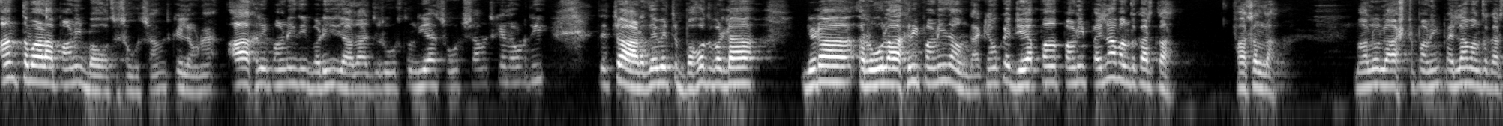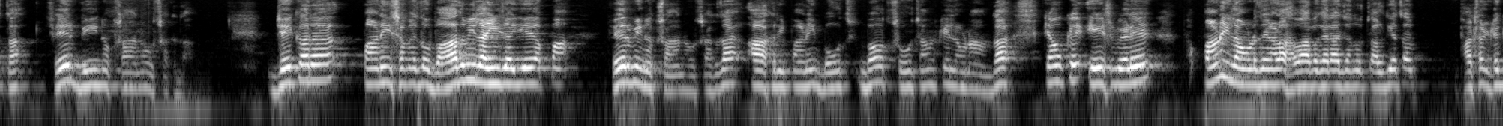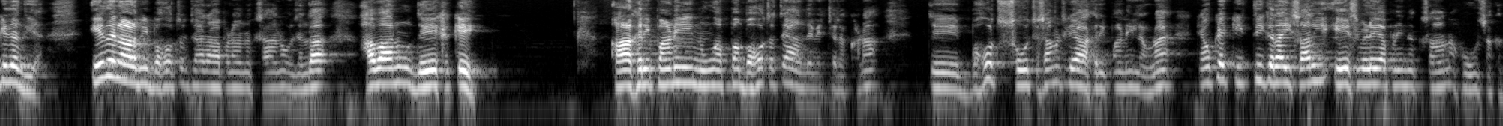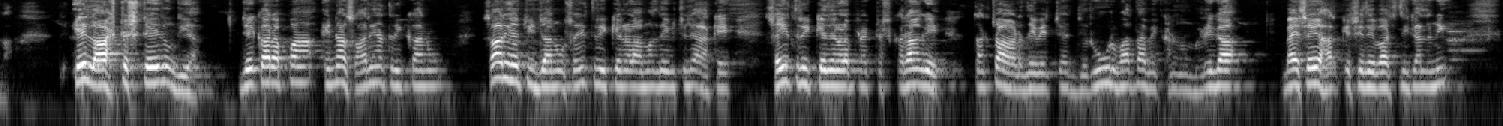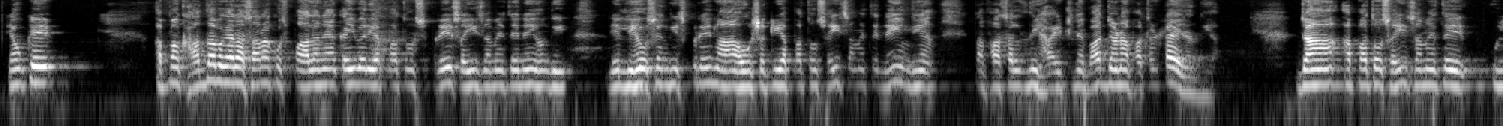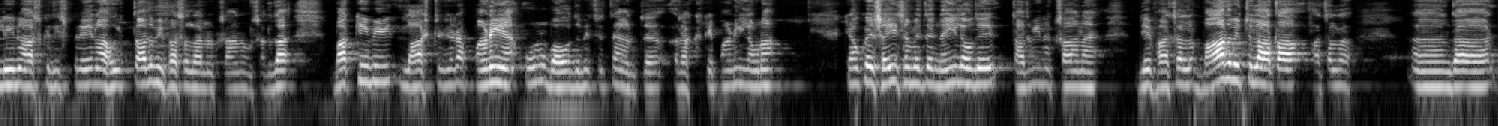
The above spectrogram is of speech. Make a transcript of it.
ਅੰਤ ਵਾਲਾ ਪਾਣੀ ਬਹੁਤ ਸੋਚ ਸਮਝ ਕੇ ਲਾਉਣਾ ਆਖਰੀ ਪਾਣੀ ਦੀ ਬੜੀ ਜ਼ਿਆਦਾ ਜ਼ਰੂਰਤ ਹੁੰਦੀ ਹੈ ਸੋਚ ਸਮਝ ਕੇ ਲਾਉਣ ਦੀ। ਤੇ ਝਾੜ ਦੇ ਵਿੱਚ ਬਹੁਤ ਵੱਡਾ ਜਿਹੜਾ ਰੋਲ ਆਖਰੀ ਪਾਣੀ ਦਾ ਹੁੰਦਾ ਕਿਉਂਕਿ ਜੇ ਆਪਾਂ ਪਾਣੀ ਪਹਿਲਾਂ ਬੰਦ ਕਰਤਾ ਫਸਲ ਦਾ, ਮੰਨ ਲਓ ਲਾਸਟ ਪਾਣੀ ਪਹਿਲਾਂ ਬੰਦ ਕਰਤਾ, ਫਿਰ ਵੀ ਨੁਕਸਾਨ ਹੋ ਸਕਦਾ। ਜੇਕਰ ਪਾਣੀ ਸਮੇਂ ਤੋਂ ਬਾਅਦ ਵੀ ਲਾਈ ਜਾਈਏ ਆਪਾਂ, ਫਿਰ ਵੀ ਨੁਕਸਾਨ ਹੋ ਸਕਦਾ। ਆਖਰੀ ਪਾਣੀ ਬਹੁਤ ਬਹੁਤ ਸੋਚ ਸਮਝ ਕੇ ਲਾਉਣਾ ਹੁੰਦਾ, ਕਿਉਂਕਿ ਇਸ ਵੇਲੇ ਪਾਣੀ ਲਾਉਣ ਦੇ ਨਾਲ ਹਵਾ ਵਗੈਰਾ ਜਦੋਂ ਚੱਲਦੀ ਹੈ ਤਾਂ ਫਸਲ ਡਿੱਗ ਜਾਂਦੀ ਹੈ ਇਹਦੇ ਨਾਲ ਵੀ ਬਹੁਤ ਜ਼ਿਆਦਾ ਆਪਣਾ ਨੁਕਸਾਨ ਹੋ ਜਾਂਦਾ। ਹਵਾ ਨੂੰ ਦੇਖ ਕੇ ਆਖਰੀ ਪਾਣੀ ਨੂੰ ਆਪਾਂ ਬਹੁਤ ਧਿਆਨ ਦੇ ਵਿੱਚ ਰੱਖਣਾ ਤੇ ਬਹੁਤ ਸੋਚ ਸਮਝ ਕੇ ਆਖਰੀ ਪਾਣੀ ਲਾਉਣਾ ਕਿਉਂਕਿ ਕੀਤੀ ਕਰਾਈ ਸਾਰੀ ਇਸ ਵੇਲੇ ਆਪਣੀ ਨੁਕਸਾਨ ਹੋ ਸਕਦਾ। ਇਹ ਲਾਸਟ ਸਟੇਜ ਹੁੰਦੀ ਆ। ਜੇਕਰ ਆਪਾਂ ਇਹਨਾਂ ਸਾਰੀਆਂ ਤਰੀਕਾਂ ਨੂੰ ਸਾਰੀਆਂ ਚੀਜ਼ਾਂ ਨੂੰ ਸਹੀ ਤਰੀਕੇ ਨਾਲ ਅਮਲ ਦੇ ਵਿੱਚ ਲਿਆ ਕੇ, ਸਹੀ ਤਰੀਕੇ ਦੇ ਨਾਲ ਪ੍ਰੈਕਟਿਸ ਕਰਾਂਗੇ, ਤਾਂ ਝਾੜ ਦੇ ਵਿੱਚ ਜ਼ਰੂਰ ਵਾਧਾ ਵੇਖਣ ਨੂੰ ਮਿਲੇਗਾ। ਵੈਸੇ ਹਰ ਕਿਸੇ ਦੇ ਵੱਸ ਦੀ ਗੱਲ ਨਹੀਂ, ਕਿਉਂਕਿ ਆਪਾਂ ਖਾਦਾਂ ਵਗੈਰਾ ਸਾਰਾ ਕੁਝ ਪਾ ਲੈਂਦੇ ਹਾਂ। ਕਈ ਵਾਰੀ ਆਪਾਂ ਤੋਂ ਸਪਰੇਅ ਸਹੀ ਸਮੇਂ ਤੇ ਨਹੀਂ ਹੁੰਦੀ। ਜੇ ਲਿਓਸਿਨ ਦੀ ਸਪਰੇਅ ਨਾ ਹੋ ਸਕੀ, ਆਪਾਂ ਤੋਂ ਸਹੀ ਸਮੇਂ ਤੇ ਨਹੀਂ ਹੁੰਦੀਆਂ, ਤਾਂ ਫਸਲ ਦੀ ਹਾਈਟ ਨੇ ਵੱਧ ਜਾਣਾ, ਫਸਲ ਢਹਿ ਜਾਂਦੀ ਆ। ਜਾਂ ਆਪਾਂ ਤੋਂ ਸਹੀ ਸਮੇਂ ਤੇ ਉੱਲੀ ਨਾਸ਼ਕ ਦੀ ਸਪਰੇਅ ਨਾ ਹੋਈ, ਤਦ ਵੀ ਫਸਲ ਦਾ ਨੁਕਸਾਨ ਹੋ ਸਕਦਾ। ਬਾਕੀ ਵੀ ਲਾਸਟ ਜਿਹੜਾ ਪਾਣੀ ਆ, ਉਹਨੂੰ ਬਹੁਤ ਵਿੱਚ ਧਿਆਨ 'ਚ ਰੱਖ ਕੇ ਪਾਣੀ ਲਾਉਣਾ। ਕਿਉਂਕਿ ਸਹੀ ਸਮੇਂ ਤੇ ਨਹੀਂ ਲਾਉਂਦੇ, ਤਦ ਵੀ ਨੁਕਸਾਨ ਹੈ। ਜੇ ਫਸਲ ਬਾਅਦ ਵਿੱਚ ਲਾਤਾ, ਫਸਲ ਦਾ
